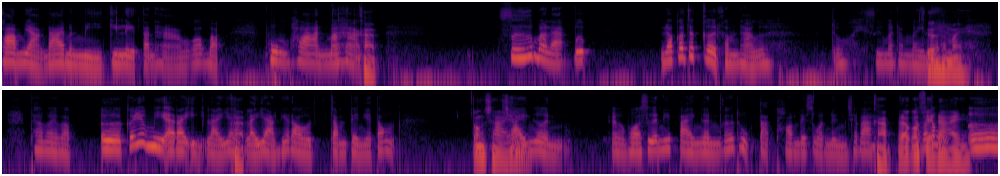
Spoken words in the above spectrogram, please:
ความอยากได้มันมีกิเลสตัณหาก็แบบพุ่งพล่านมาหาครับซื้อมาแล้วปุ๊บ แล้วก็จะเกิดคำถามว่าโอ้ยซื้อมาทำไมซื้อเนี่ยทำไมทำไมแบบ เออ ก็ยังมีอะไรอีกหลายอย่าครังบหลายอย่างที่เราจำเป็นจะต้องต้องใช้ใช้เงินเออพอซื้ออันนี้ไปเงินก็ถูกตัดทอนไปส่วนหนึ่งใช่ป่ะครับ แล้วก็เสียดายเออ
